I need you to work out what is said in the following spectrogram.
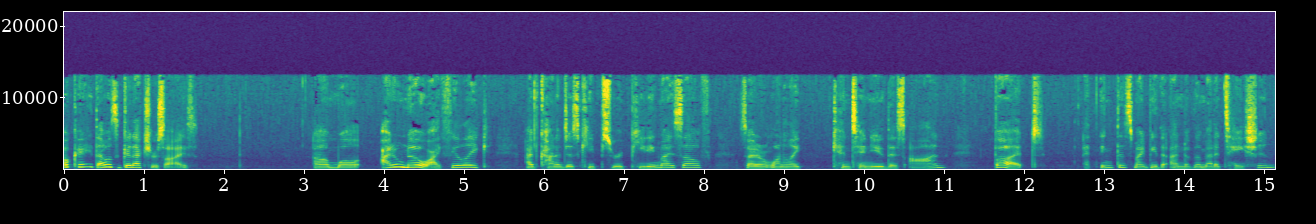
Okay, that was a good exercise. Um, well, I don't know. I feel like I've kind of just keeps repeating myself, so I don't want to like continue this on. But I think this might be the end of the meditation.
